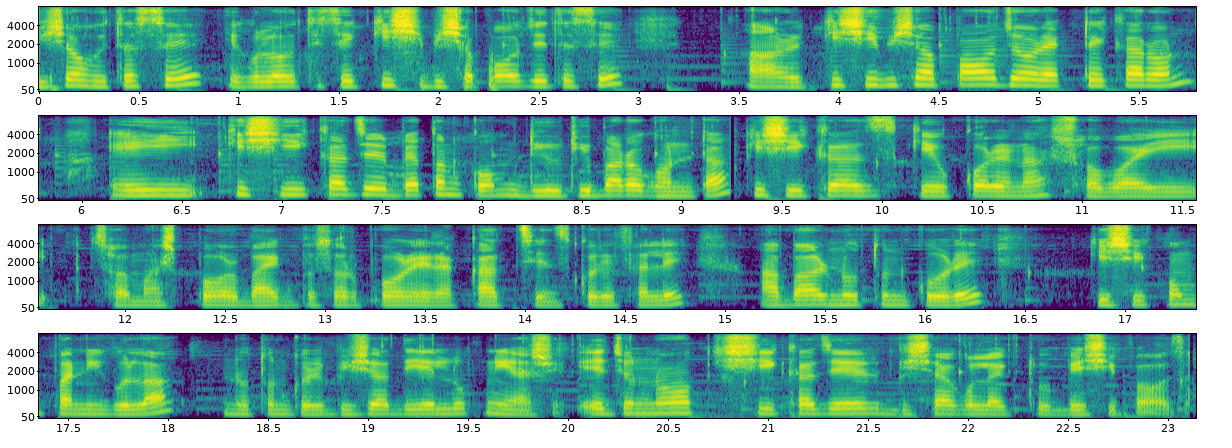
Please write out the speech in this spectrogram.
ভিসা হইতেছে, এগুলো হইতেছে কৃষি ভিসা পাওয়া যাইতেছে। আর কৃষি ভিসা পাওয়া যাওয়ার একটাই কারণ, এই কৃষি কাজের বেতন কম ডিউটি বারো ঘণ্টা। কৃষি কাজ কেউ করে না, সবাই ছয় মাস পর বা এক বছর পর এরা কাজ চেঞ্জ করে ফেলে। আবার নতুন করে কৃষি কোম্পানিগুলা নতুন করে ভিসা দিয়ে লোক নিয়ে আসে। এই জন্য কৃষি কাজের ভিসাগুলো একটু বেশি পাওয়া যায়।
